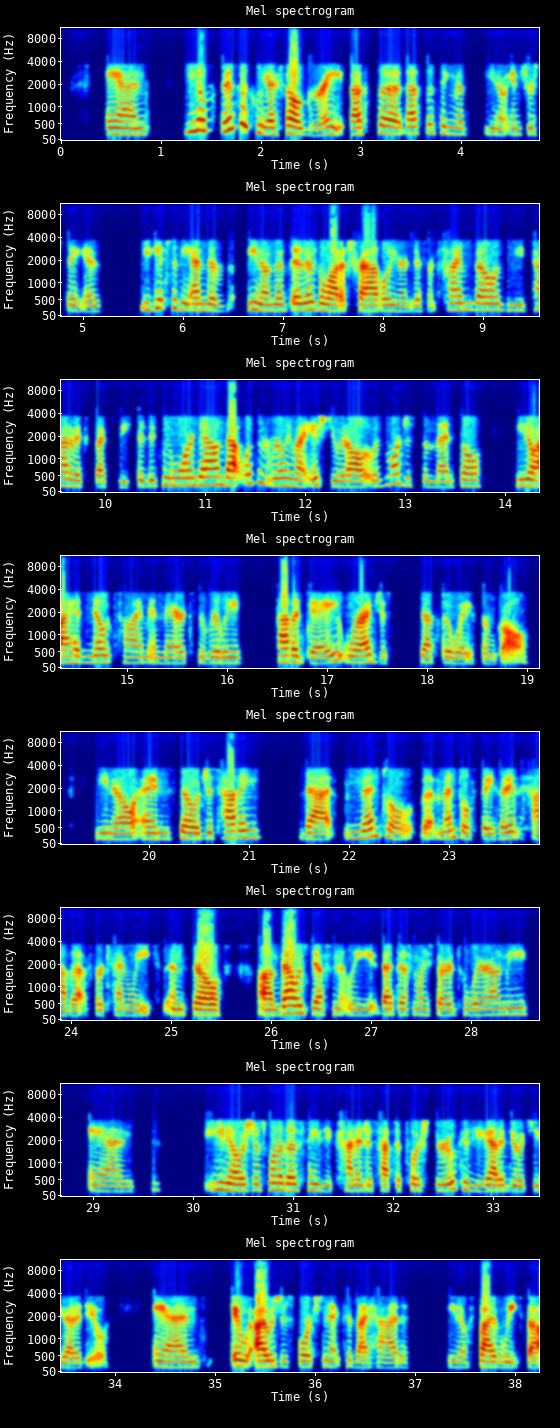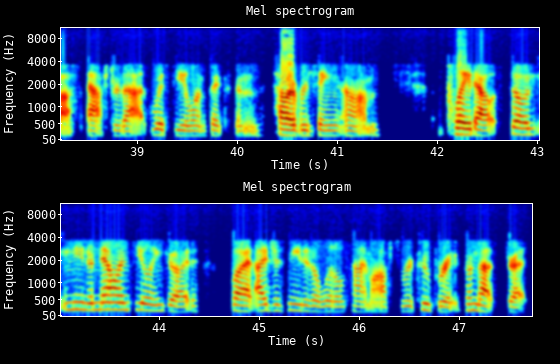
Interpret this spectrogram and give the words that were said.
and you know, physically I felt great. That's the that's the thing that's you know interesting is you get to the end of you know there's a lot of travel. You're in different time zones, and you kind of expect to be physically worn down. That wasn't really my issue at all. It was more just the mental. You know, I had no time in there to really have a day where I just stepped away from golf. You know, and so just having that mental that mental space. I didn't have that for ten weeks, and so um, that was definitely that definitely started to wear on me. And you know, it's just one of those things you kind of just have to push through because you got to do what you got to do. And it, I was just fortunate because I had you know five weeks off after that with the Olympics and how everything um, played out. So you know now I'm feeling good, but I just needed a little time off to recuperate from that stretch.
